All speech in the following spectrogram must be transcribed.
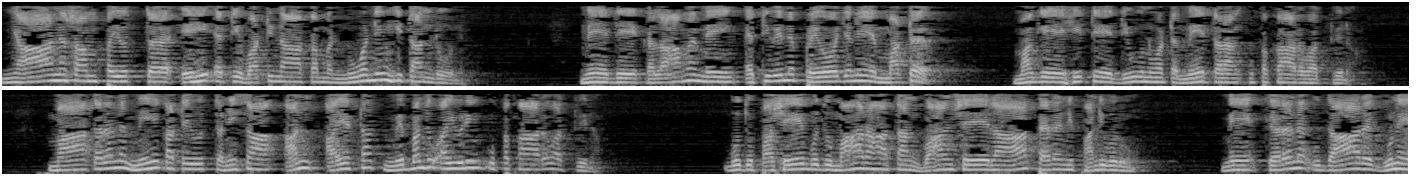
ඥාන සම්පයුක්ත එහි ඇති වටිනාකම නුවණින් හිතන්න ඕනේ. මේ දේ කළාම මේන් ඇති වෙන ප්‍රයෝජනය මට මගේ හිතේ දියුණුවට මේ තරම් උපකාරවත් වෙනවා. මා කරන මේ කටයුත්ත නිසා අන් අයටත් මෙබඳු අයුරින් උපකාරවත් වෙනවා. බුදු පසේ බුදු මහරහතන් වහන්සේලා පැරණි පඬිවරුන් මේ කරන උදාර ගුණය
